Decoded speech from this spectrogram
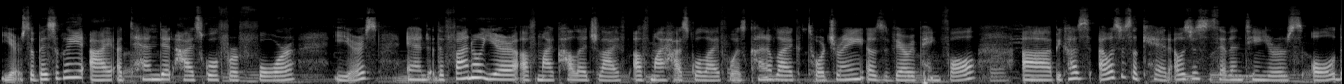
year. So basically, I attended high school for four years, and the final year of my college life, of my high school life, was kind of like torturing. It was very painful uh, because I was just a kid. I was just 17 years old,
